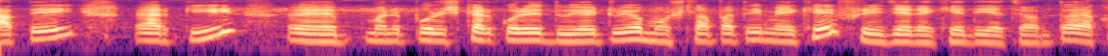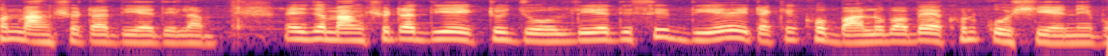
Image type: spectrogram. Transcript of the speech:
রাতেই আর কি মানে পরিষ্কার করে ধুয়ে টুয়ে মশলাপাতি মেখে ফ্রিজে রেখে দিয়েছিলাম। তো এখন মাংসটা দিয়ে দিলাম। এই যে মাংসটা দিয়ে একটু জল দিয়ে দিছি, দিয়ে এটাকে খুব ভালোভাবে এখন কষিয়ে নেব।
